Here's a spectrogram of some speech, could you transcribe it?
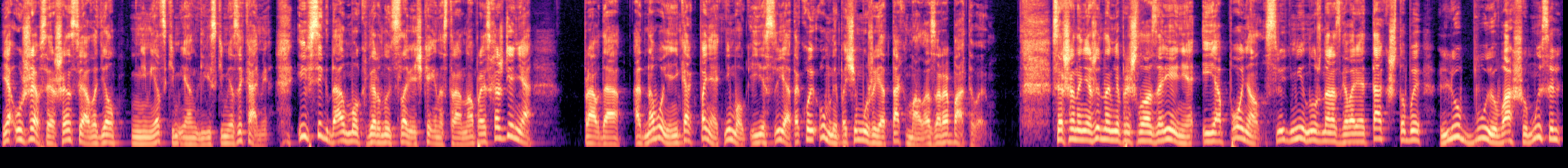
я уже в совершенстве овладел немецким и английским языками и всегда мог вернуть словечко иностранного происхождения – Правда, одного я никак понять не мог, и если я такой умный, почему же я так мало зарабатываю? Совершенно неожиданно мне пришло озарение, и я понял, с людьми нужно разговаривать так, чтобы любую вашу мысль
